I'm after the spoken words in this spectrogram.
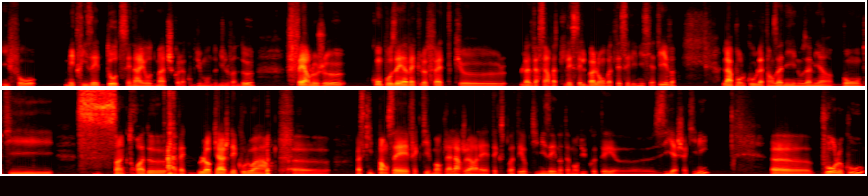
il faut maîtriser d'autres scénarios de match que la Coupe du Monde 2022, faire le jeu, composer avec le fait que l'adversaire va te laisser le ballon, va te laisser l'initiative. Là, pour le coup, la Tanzanie nous a mis un bon petit 5-3-2 avec blocage des couloirs. Euh, parce qu'ils pensaient effectivement que la largeur allait être exploitée, optimisée, notamment du côté euh, Ziyech Hakimi. Euh, pour le coup,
